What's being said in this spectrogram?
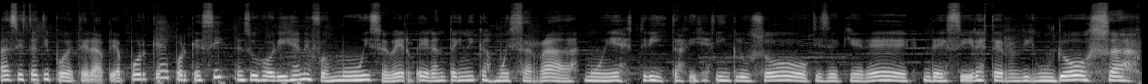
hacia este tipo de terapia. ¿Por qué? Porque sí, en sus orígenes fue muy severo. Eran técnicas muy cerradas, muy estrictas, incluso, si se quiere decir, este, rigurosas,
